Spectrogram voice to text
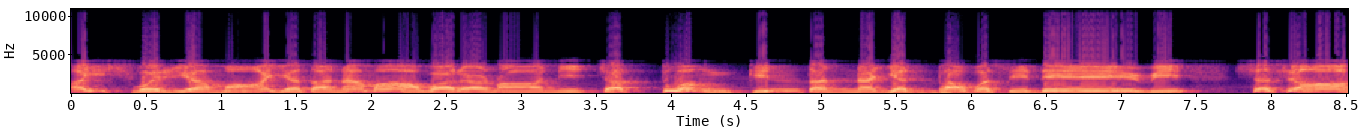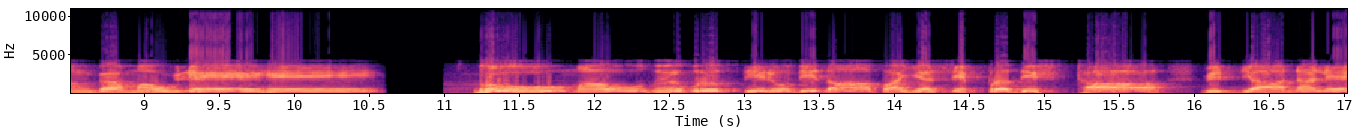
ऐश्वर्यमायतनमावरणानि च त्वं किं तन्न यद्भवसि देवि शशाङ्गमौलेः। भूमौ निवृत्तिरुदिदापयसि प्रतिष्ठा विद्यानले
